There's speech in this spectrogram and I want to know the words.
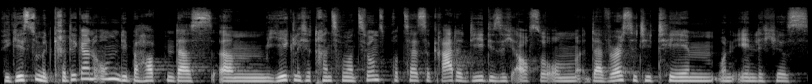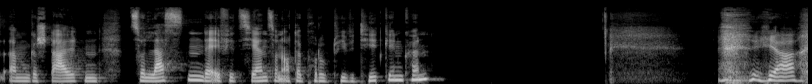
Wie gehst du mit Kritikern um, die behaupten, dass ähm, jegliche Transformationsprozesse, gerade die, die sich auch so um Diversity-Themen und ähnliches ähm, gestalten, zur Lasten der Effizienz und auch der Produktivität gehen können? ja.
